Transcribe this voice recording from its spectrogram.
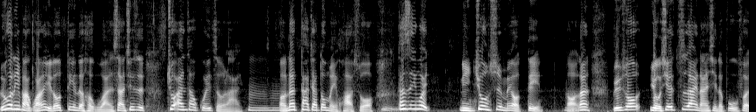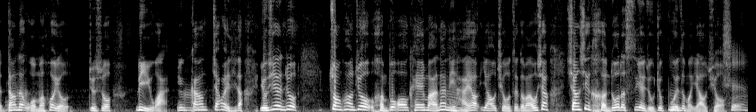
如果你把管理都定得很完善，其实就按照规则来，嗯，哦，那大家都没话说。但是因为你就是没有定哦，那比如说有些挚爱男性的部分，当然我们会有就是说例外，因为刚刚佳慧也提到，有些人就。状况就很不 OK 嘛，那你还要要求这个吗？嗯、我想相信很多的事业主就不会这么要求。嗯、是，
